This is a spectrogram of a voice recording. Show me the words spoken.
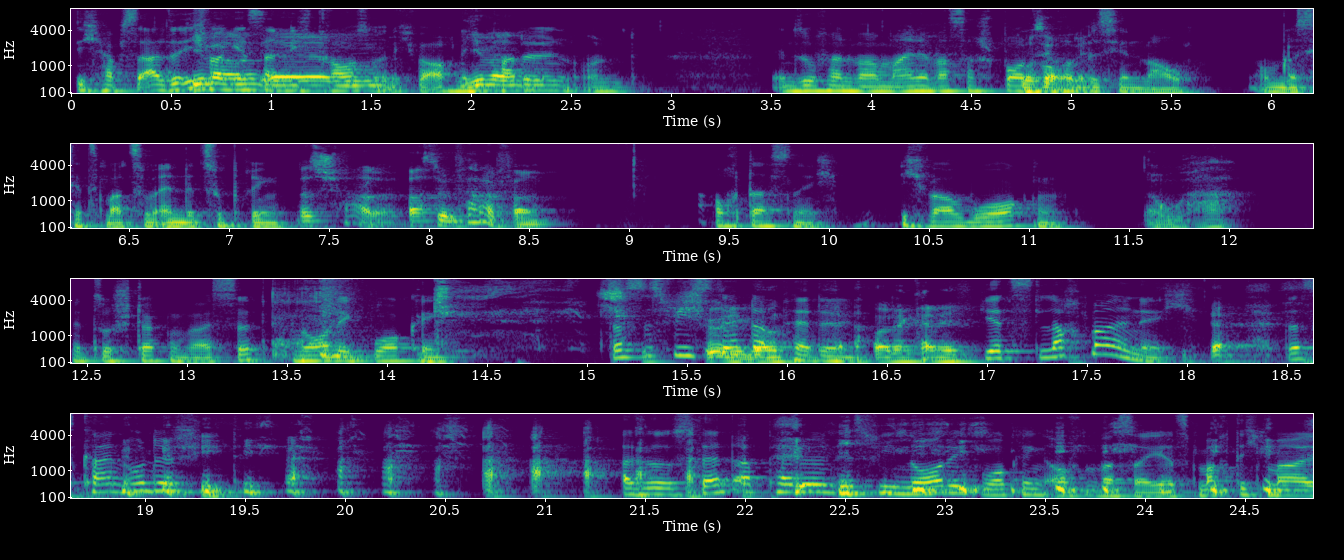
ich hab's, also ich Hier war gestern nicht ähm, draußen und ich war auch nicht waren- paddeln und insofern war meine Wassersportwoche auch ein nicht. bisschen mau, um das jetzt mal zum Ende zu bringen. Das ist schade. Warst du im Fahrradfahren? Auch das nicht. Ich war walken. Oha. Mit so Stöcken, weißt du? Nordic Walking. Das ist wie Stand-Up-Paddeln. Aber da kann ich. Jetzt lach mal nicht. Das ist kein Unterschied. Also Stand-Up-Paddeln ist wie Nordic Walking auf dem Wasser. Jetzt mach dich mal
